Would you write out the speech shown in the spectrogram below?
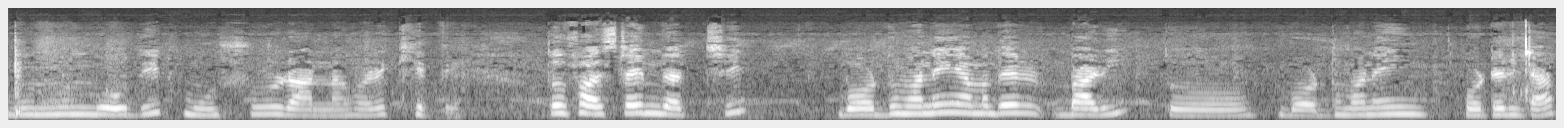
মুনমুন বৌদির মসুর রান্নাঘরে খেতে। তো ফার্স্ট টাইম যাচ্ছি। বর্ধমানেই আমাদের বাড়ি, তো বর্ধমানেই হোটেলটা।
